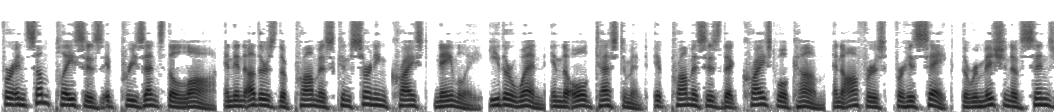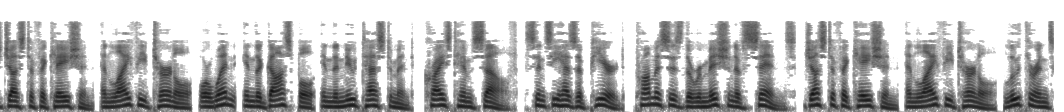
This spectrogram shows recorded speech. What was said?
For in some places it presents the law, and in others the promise concerning Christ, namely, either when in the Old Testament it promises that Christ will come, and offers, for his sake, the remission of sins justification, and life eternal, or when, in the Gospel in the New Testament, Christ himself, since he has appeared, promises the remission of sins, justification, and life eternal. Lutherans,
